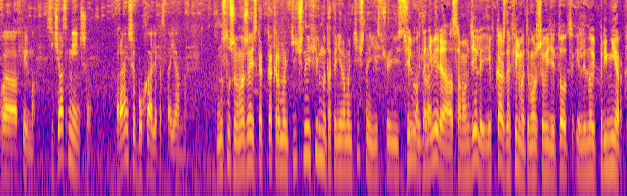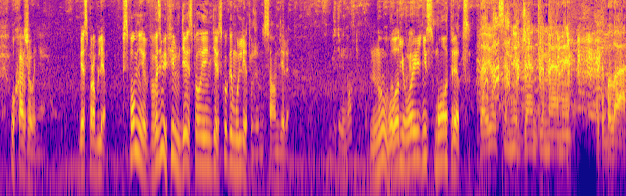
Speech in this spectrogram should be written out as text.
в э, фильмах. Сейчас меньше. Раньше бухали постоянно. Ну слушай, у нас же есть как, как романтичные фильмы, так и неромантичные. Есть еще есть В фильмах-то выбирать. немерено на самом деле, и в каждом фильме ты можешь увидеть тот или иной пример ухаживания. Без проблем. Вспомни, возьми фильм «Девять с половиной недель». Сколько ему лет уже на самом деле? С 90-х. Ну Вот, вот, его блин. и не смотрят. Дается мне, джентльмены, это была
